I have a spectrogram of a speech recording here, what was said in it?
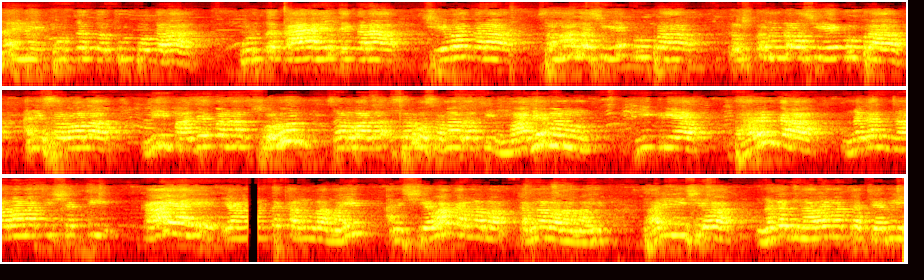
नाही नाही पुढचं कर्तृत्व करा. पुढचं काय आहे ते करा. सेवा करा. समाजाशी एकरूप राहा. राष्ट्रमंडळाशी एकरूप राहा. आणि सर्वाला मी माझेपणा सोडून सर्वाला सर्व समाजाची माझे म्हणून ही क्रिया धारण करा. नगर नारायणाची शक्ती काय आहे या अंतकरणाला माहीत आणि सेवा करणारा करणाऱ्याला माहीत. झालेली सेवा नगर नारायणाच्या चरणी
